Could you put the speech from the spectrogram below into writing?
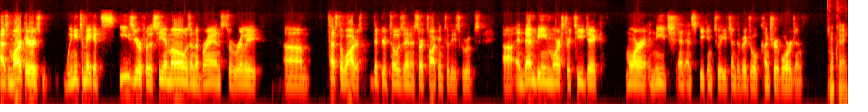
as marketers, we need to make it easier for the CMOs and the brands to really um, test the waters, dip your toes in, and start talking to these groups, uh, and then being more strategic more niche and, and speaking to each individual country of origin. Okay,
